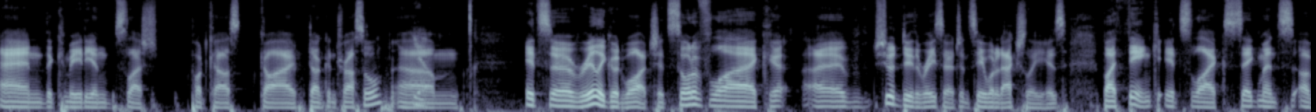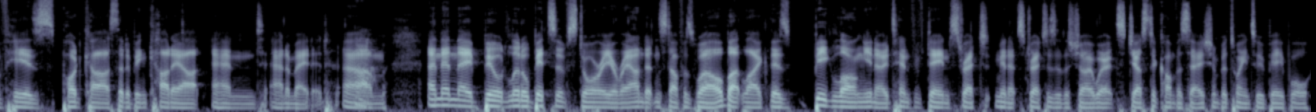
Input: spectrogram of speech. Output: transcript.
and the comedian slash podcast guy Duncan Trussell. Um, It's a really good watch. It's sort of like I should do the research and see what it actually is, but I think it's like segments of his podcast that have been cut out and animated, um, and then they build little bits of story around it and stuff as well. But like, there's big, long, you know, 10, 15 stretch minute stretches of the show where it's just a conversation between two people,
